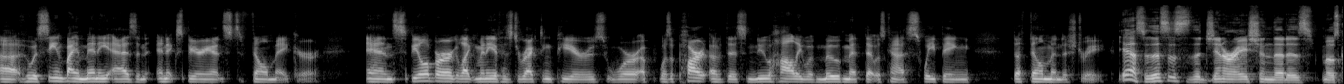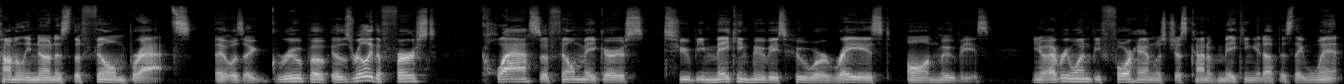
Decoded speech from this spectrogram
uh, who was seen by many as an inexperienced filmmaker. And Spielberg, like many of his directing peers, were a, was a part of this new Hollywood movement that was kind of sweeping the film industry. Yeah, so this is the generation that is most commonly known as the film brats. It was a group of, it was really the first class of filmmakers to be making movies who were raised on movies. You know, everyone beforehand was just kind of making it up as they went.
